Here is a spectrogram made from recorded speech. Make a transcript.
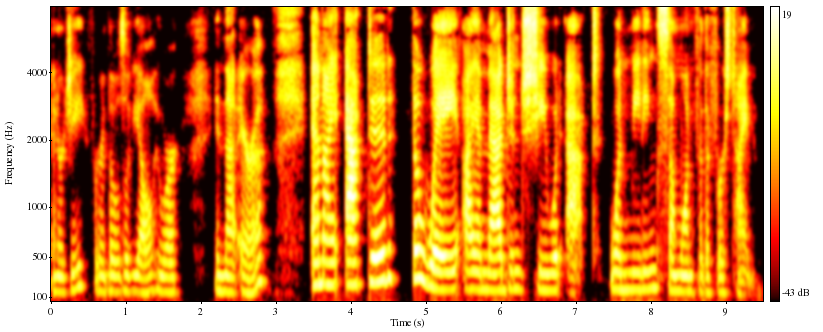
energy for those of y'all who are in that era. And I acted the way I imagined she would act when meeting someone for the first time.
